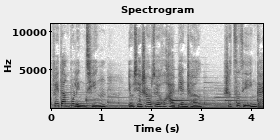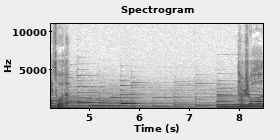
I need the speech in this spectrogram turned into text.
非但不领情，有些事儿最后还变成是自己应该做的。他说，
